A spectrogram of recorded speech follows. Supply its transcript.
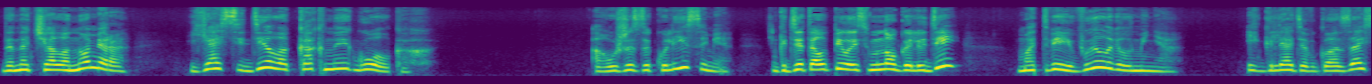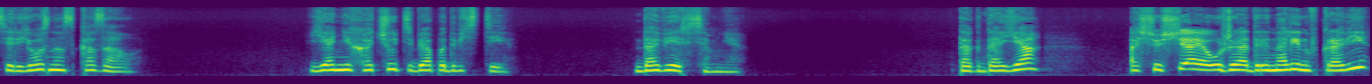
До начала номера я сидела как на иголках. А уже за кулисами, где толпилось много людей, Матвей выловил меня и, глядя в глаза, серьезно сказал. «Я не хочу тебя подвести. Доверься мне». Тогда я, ощущая уже адреналин в крови,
